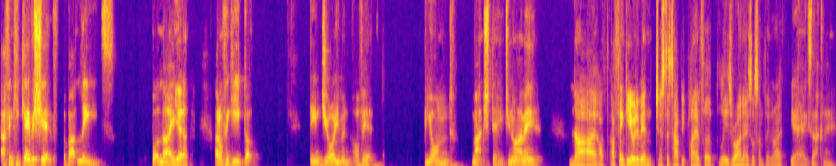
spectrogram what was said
I think he gave a shit about Leeds, but like, Yeah, I don't think he got the enjoyment of it beyond match day. Do you know what I mean? no, I, I think he would have been just as happy playing for Leeds Rhinos or something, right? Yeah, exactly.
